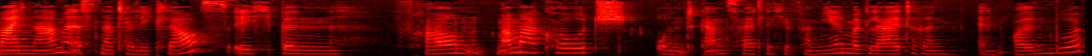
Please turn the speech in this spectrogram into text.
Mein Name ist Nathalie Klaus. Ich bin Frauen- und Mama-Coach und ganzheitliche Familienbegleiterin in Oldenburg,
